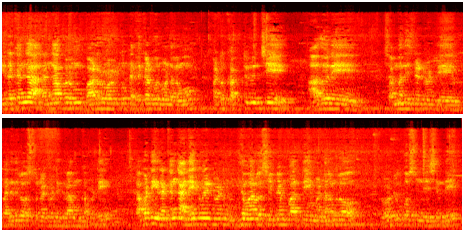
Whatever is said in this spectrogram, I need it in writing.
ఈ రకంగా రంగాపురం బార్డర్ వరకు పెద్ద కడుపు మండలము అటు కప్టి నుంచి ఆదోని సంబంధించినటువంటి పరిధిలో వస్తున్నటువంటి గ్రామం కాబట్టి. కాబట్టి ఈ రకంగా అనేకమైనటువంటి ఉద్యమాలు సిపిఎం పార్టీ మండలంలో రోడ్ల కోసం చేసింది.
